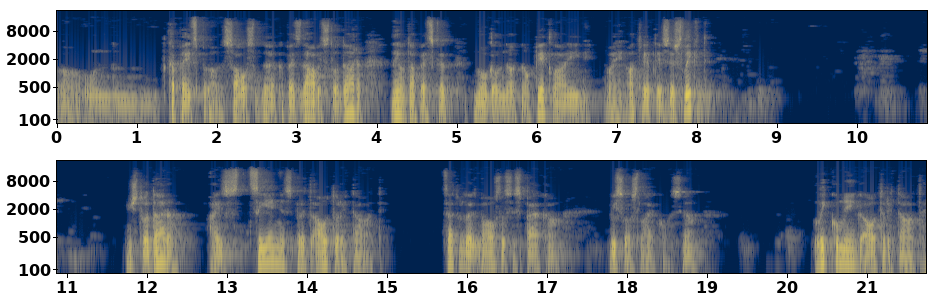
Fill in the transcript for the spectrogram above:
un kāpēc, Sauls, kāpēc Dāvids to dara? Ne jau tāpēc, ka nogalināt nav pieklājīgi vai atriepties ir slikti. Viņš to dara aiz cieņas pret autoritāti. Ceturtais bauslis ir spēkā visos laikos. Ja? Likumīga autoritāte.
